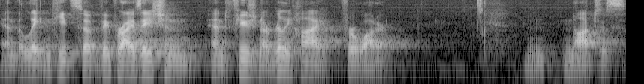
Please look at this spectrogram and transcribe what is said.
And the latent heats of vaporization and fusion are really high for water. Not, as,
